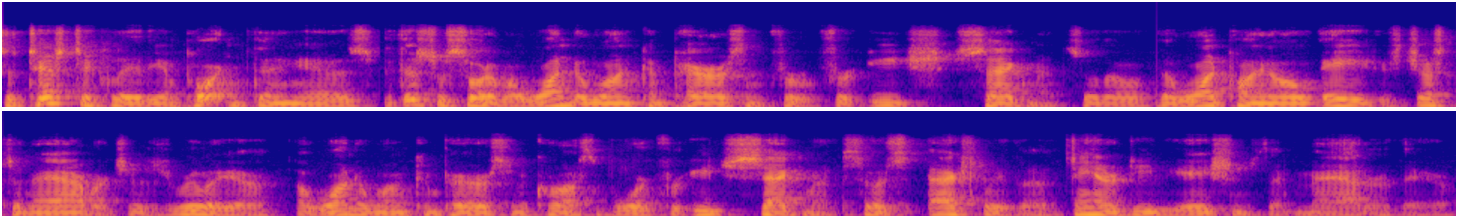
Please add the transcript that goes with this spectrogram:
Statistically, the important thing is that this was sort of a one to one comparison for, for each segment. So the, the 1.08 is just an average. It's really a one to one comparison across the board for each segment. So it's actually the standard deviations that matter there.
